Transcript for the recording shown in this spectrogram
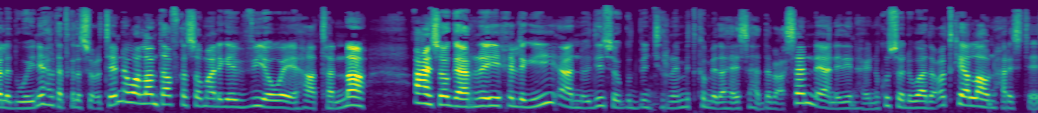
beledweyne. Halkaad kala socoteenna waa laanta afka soomaaliga ee v o a haatanna waxaan soo gaarnay xilligii aanu idiin soo gudbin jirnay mid ka mid ah heesaha dabacsan ee aan idiin hayno ku soo dhawaada codkii allahu naxariiste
